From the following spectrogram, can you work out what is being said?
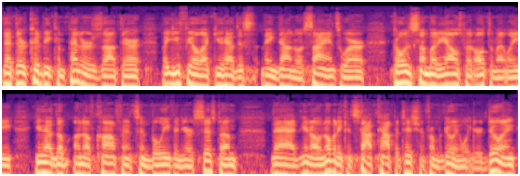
that there could be competitors out there, but you feel like you have this thing down to a science where go to somebody else, but ultimately you have the, enough confidence and belief in your system that you know nobody can stop competition from doing what you're doing.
